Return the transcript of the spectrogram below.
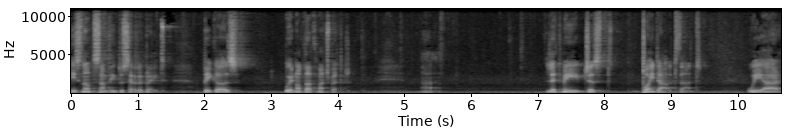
is not something to celebrate because we're not that much better let me just point out that we are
